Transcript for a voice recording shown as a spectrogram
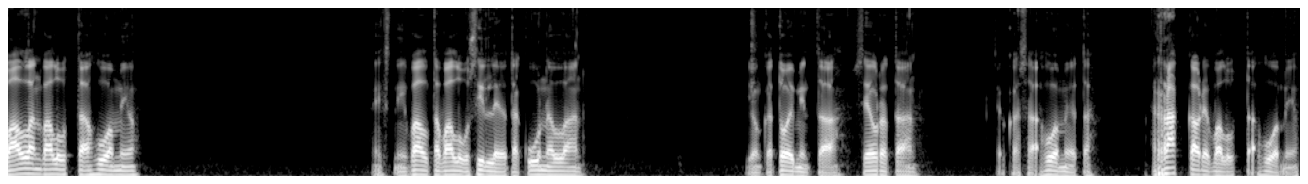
Vallan valuuttaa huomio. Eikö niin? Valta valuu sille, jota kuunnellaan, jonka toimintaa seurataan, joka saa huomiota. Rakkauden valuuttaa huomio.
